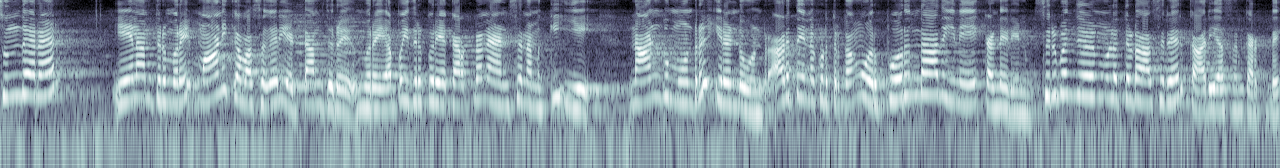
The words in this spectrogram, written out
சுந்தரர் ஏழாம் திருமுறை மாணிக்க வாசகர் எட்டாம் திருமுறை. அப்போ இதற்குரிய கரெக்டான ஆன்சர் நமக்கு ஏ நான்கு மூன்று இரண்டு ஒன்று. அடுத்து என்ன கொடுத்துருக்காங்க? ஒரு பொருந்தாத இணையை கண்டறியணும். சிறுபஞ்சமூலத்தோட ஆசிரியர் காரியாசன் கரெக்டு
